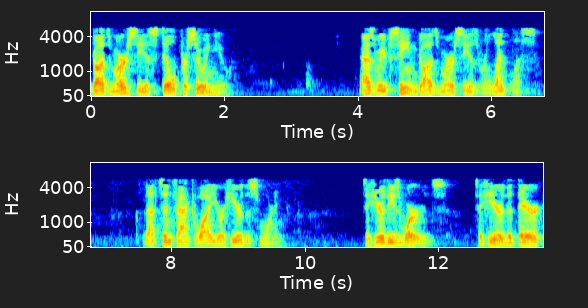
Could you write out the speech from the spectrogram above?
God's mercy is still pursuing you. As we've seen, God's mercy is relentless. That's in fact why you're here this morning to hear these words, to hear that there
